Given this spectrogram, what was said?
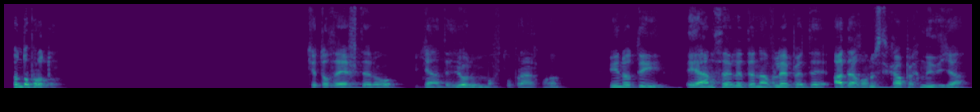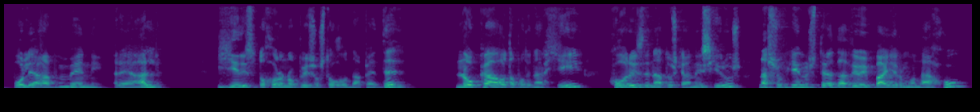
Αυτό είναι το πρώτο. Και το δεύτερο, για να τελειώνουμε με αυτό το πράγμα, είναι ότι εάν θέλετε να βλέπετε ανταγωνιστικά παιχνίδια πολύ αγαπημένη Real, γυρίστε το χρόνο πίσω στο 85, νοκάουτ από την αρχή, χωρίς δυνατούς και ανίσχυρους, να σου βγαίνουν στου 32 η Μπάγκερ Μονάχου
